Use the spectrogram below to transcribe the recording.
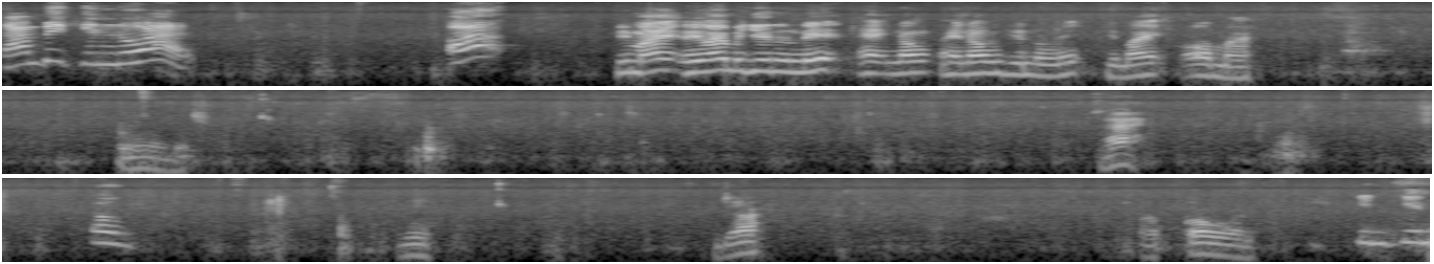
ตามพี่กินด้วยเอ๋อพี่ไม้พี่ไม้มายืนตรงนี้ ให้น้องให้น้องยืนตรงนี้พี่ไม้อ้อมมาอืมไปเออ เดี๋ยว ปรับกล้องกันกินกิน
